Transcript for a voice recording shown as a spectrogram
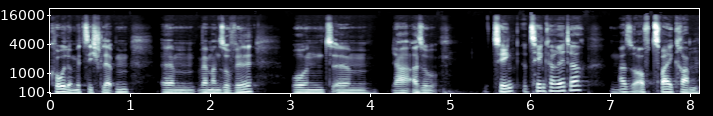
Kohle mit sich schleppen, ähm, wenn man so will. Und ähm, ja, also. 10, 10 Karäter, also auf 2 Gramm.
